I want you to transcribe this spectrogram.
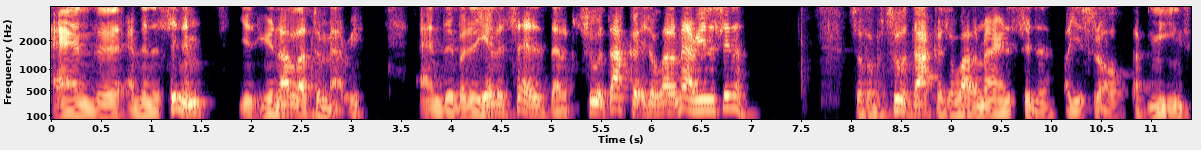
And uh, and then the sinim, you, are not allowed to marry. And uh, but yet it says that a Ptsua Daka is allowed to marry in a Nasinim. So if a Ptsua Daka is allowed to marry a sinner, a uh, Yisrael, that means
